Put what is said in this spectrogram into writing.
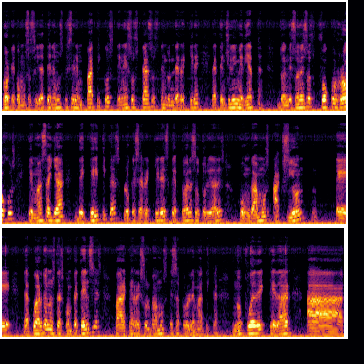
porque como sociedad tenemos que ser empáticos en esos casos en donde requiere la atención inmediata, donde son esos focos rojos que más allá de críticas, lo que se requiere es que todas las autoridades pongamos acción eh, de acuerdo a nuestras competencias para que resolvamos esa problemática. No puede quedar a,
